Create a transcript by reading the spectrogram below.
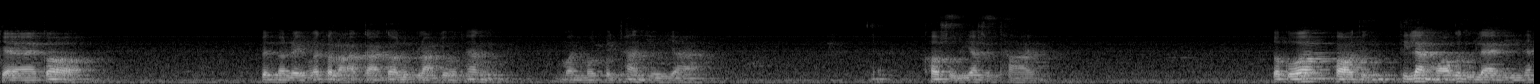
แกก็เป็นมะเร็งและตลอดอาการก็ลุกลามจนกระทั่งมันหมดผลทางเยียวยา เข้าสู่ระยะสุดท้ายปรากฏว่าพอถึงที่แรกหมอก็ดูแลดีนะ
